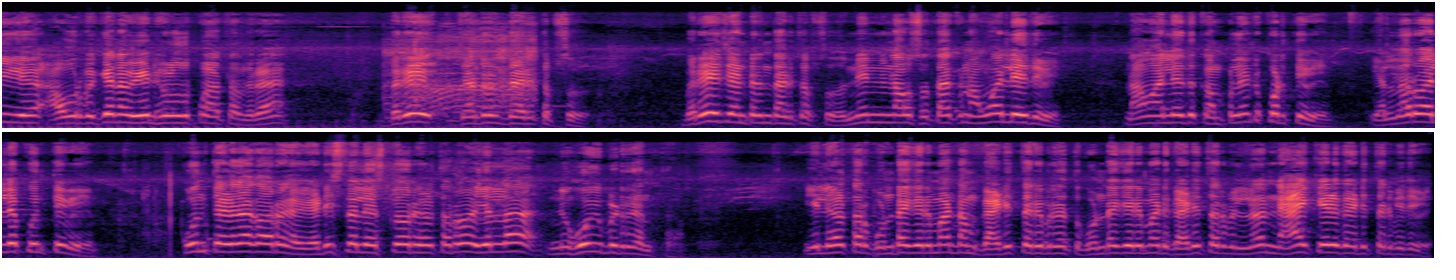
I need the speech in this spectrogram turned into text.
ಈಗ ಅವ್ರ ಬಗ್ಗೆ ನಾವು ಏನು ಹೇಳೋದಪ್ಪ ಅಂತಂದ್ರೆ, ಬರೀ ಜನರ ದಾರಿ ತಪ್ಪಿಸೋದು ಬರೀ ಜನರನ್ನ ದಾರಿ ತಪ್ಪಿಸೋದು ನಿನ್ನೆ ನಾವು ಸತಾಕ ನಾವು ಅಲ್ಲೇ ಇದ್ದೀವಿ. ನಾವು ಅಲ್ಲೇದು ಕಂಪ್ಲೇಂಟ್ ಕೊಡ್ತೀವಿ. ಎಲ್ಲರೂ ಅಲ್ಲೇ ಕುಂತೀವಿ. ಕುಂತ ಹೇಳಿದಾಗ ಅವ್ರು ಎಡಿಷನಲ್ ಎಸ್ ಅವ್ರು ಹೇಳ್ತಾರೋ, ಇಲ್ಲ, ನೀವು ಹೋಗಿ ಬಿಡ್ರಿ ಅಂತ. ಇಲ್ಲಿ ಹೇಳ್ತಾರೆ ಗುಂಡಗಿರಿ ಮಾಡಿ ನಮ್ಮ ಗಾಡಿ ತರಬಿರತ್ತೆ. ಅಂತ ಗುಂಡಗಿರಿ ಮಾಡಿ ಗಾಡಿ ತರಬಿಲ್ಲ ನ್ಯಾಯ ಕೇಳಿ ಗಾಡಿ ತರಬಿದ್ದೀವಿ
